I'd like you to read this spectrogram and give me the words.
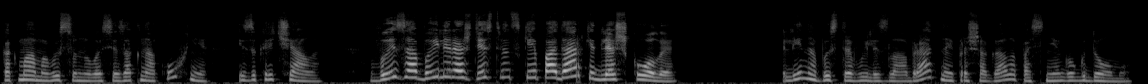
как мама высунулась из окна кухни и закричала. «Вы забыли рождественские подарки для школы!» Лина быстро вылезла обратно и прошагала по снегу к дому.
